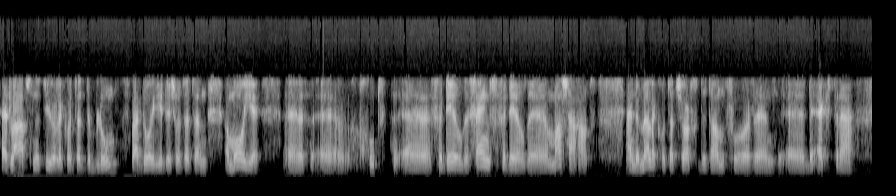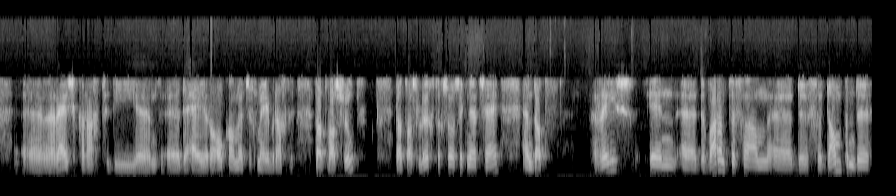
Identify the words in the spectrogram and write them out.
Het laatste natuurlijk wordt het de bloem, waardoor je dus wordt een, een mooie, uh, uh, goed uh, verdeelde, fijn verdeelde massa had. En de melk, dat zorgde dan voor de extra rijskracht die de eieren ook al met zich meebrachten. Dat was zoet, dat was luchtig zoals ik net zei. En dat rees in de warmte van de verdampende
